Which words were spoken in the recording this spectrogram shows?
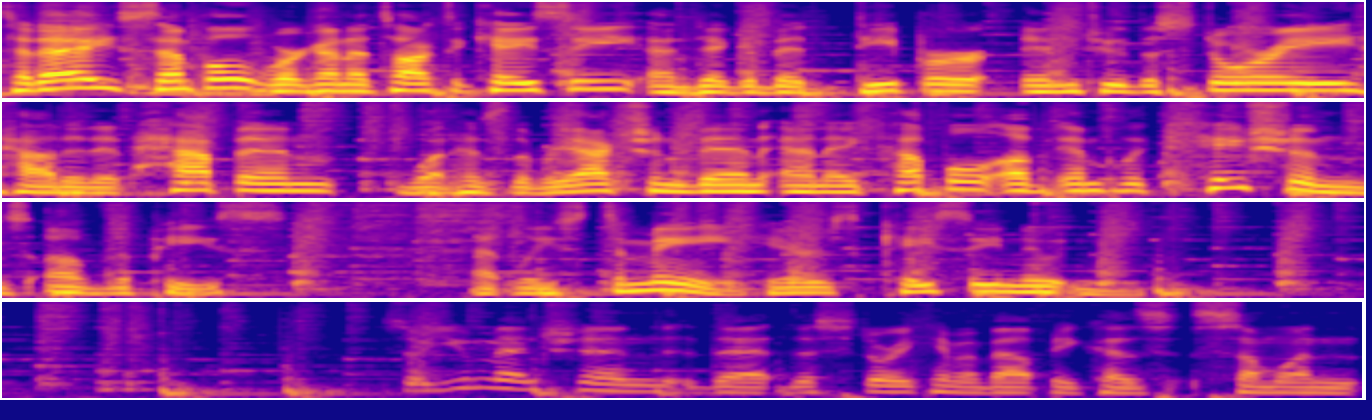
today, simple, we're going to talk to Casey and dig a bit deeper into the story. How did it happen? What has the reaction been? And a couple of implications of the piece, at least to me. Here's Casey Newton. So, you mentioned that this story came about because someone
